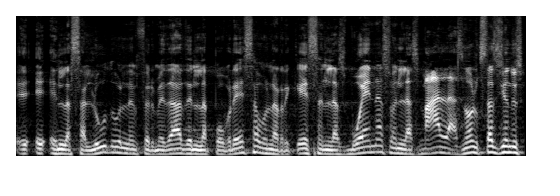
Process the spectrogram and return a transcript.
eh, eh, en la salud o en la enfermedad, en la pobreza o en la riqueza, en las buenas o en las malas, ¿no? Lo que estás diciendo es,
